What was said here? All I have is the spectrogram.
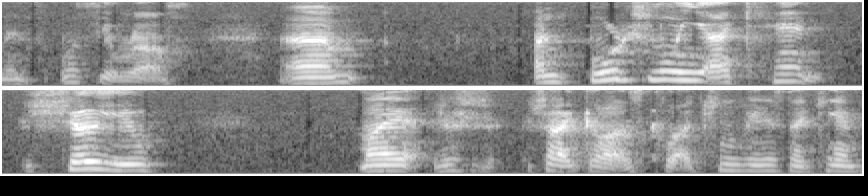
let's, let's see what else. Um, unfortunately, I can't show you my shot glass collection because I can't.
